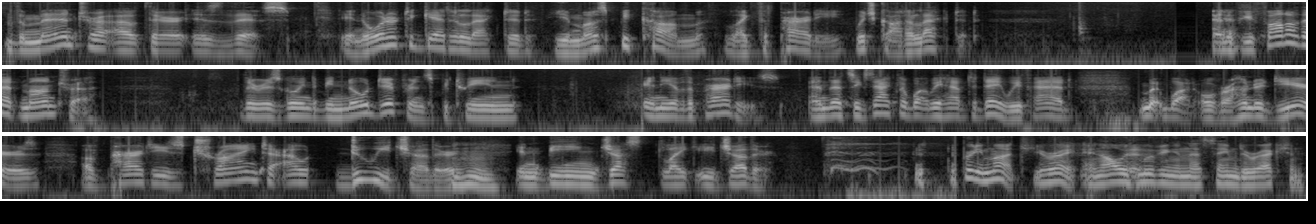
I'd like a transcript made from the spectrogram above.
the mantra out there is this: in order to get elected, you must become like the party which got elected. And if you follow that mantra, there is going to be no difference between any of the parties. And that's exactly what we have today. We've had, what, over 100 years of parties trying to outdo each other Mm-hmm. in being just like each other. Pretty much, you're right, and always Yeah. moving in that same direction.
